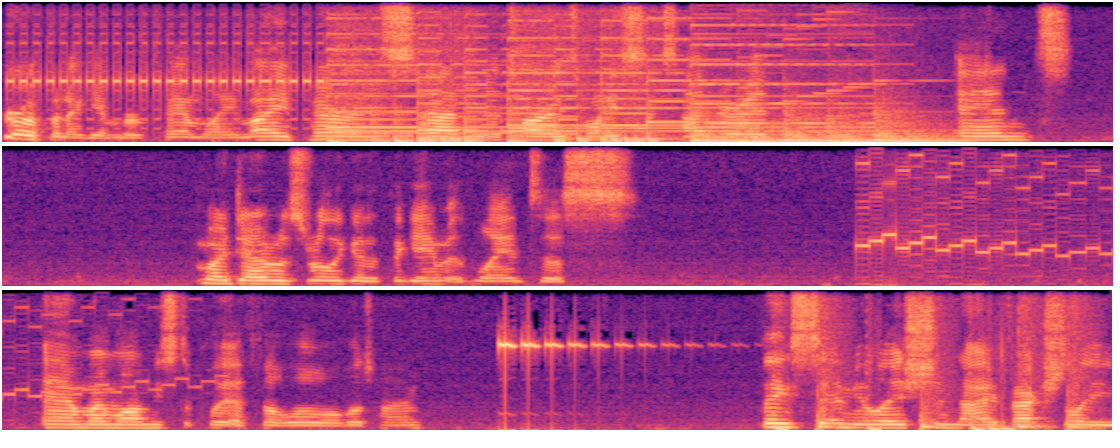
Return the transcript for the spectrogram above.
Grew up in a gamer family. My parents had an Atari 2600, and my dad was really good at the game Atlantis. And my mom used to play Othello all the time. Thanks to emulation, I've actually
